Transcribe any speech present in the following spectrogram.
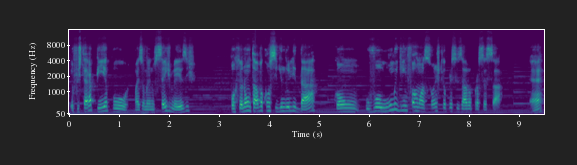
Eu fiz terapia por mais ou menos seis meses, porque eu não estava conseguindo lidar com o volume de informações que eu precisava processar. Né?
